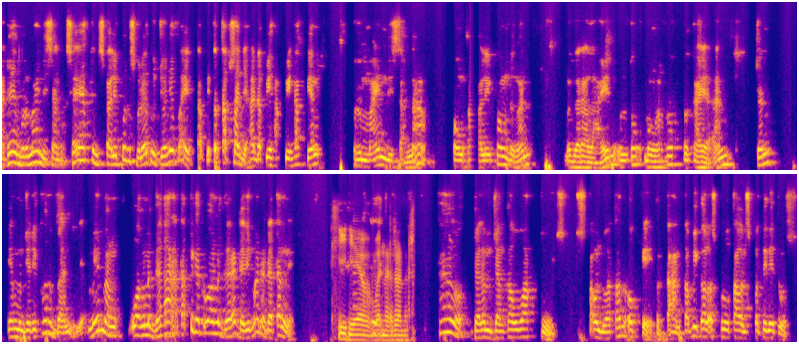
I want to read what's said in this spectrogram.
ada yang bermain di sana. Saya yakin sekalipun sebenarnya tujuannya baik, tapi tetap saja ada pihak-pihak yang bermain di sana kong kali kong dengan negara lain untuk mengeruk kekayaan dan yang menjadi korban ya, memang uang negara tapi kan uang negara dari mana datangnya iya benar-benar kalau dalam jangka waktu setahun dua tahun oke okay, bertahan. Tapi kalau 10 tahun seperti ini terus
